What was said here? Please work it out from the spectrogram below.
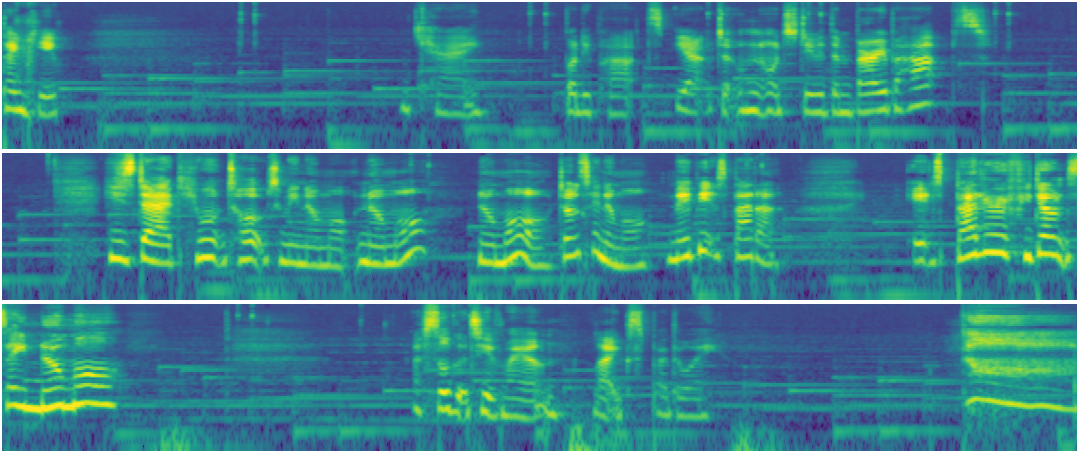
Thank you. Okay. Body parts. Yeah, don't know what to do with them. Bury, perhaps? He's dead. He won't talk to me no more. No more? No more. Don't say no more. Maybe it's better. It's better if you don't say no more. I've still got two of my own legs, by the way.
